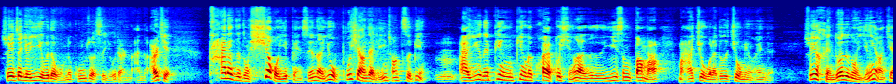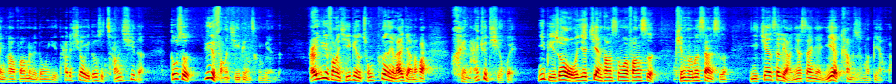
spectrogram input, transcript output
所以这就意味着我们的工作是有点难的，而且它的这种效益本身呢，又不像在临床治病，嗯啊，一个人病病得快不行了，这个医生帮忙马上救过来都是救命恩人。所以很多这种营养健康方面的东西，它的效益都是长期的，都是预防疾病层面的。而预防疾病从个人来讲的话，很难去体会。你比如说我们一些健康生活方式、平衡的膳食，你坚持两年三年，你也看不出什么变化。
